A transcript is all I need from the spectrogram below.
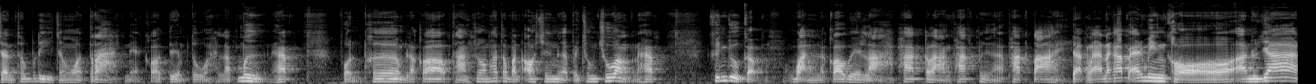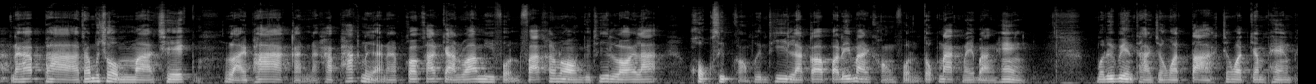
จันทบุรีจังหวัดตราดเนี่ยก็เตรียมตัวรับมือนะครับฝนเพิ่มแล้วก็ทางช่วงภาคตะวันออกเฉียงเหนือเป็นช่วงๆนะครับ ขึ้นอยู่กับวันแล้วก็เวลาภาคกลางภาคเหนือภาคใต้ จากนั้นนะครับแอดมินขออนุญาตนะครับ พาท่านผู้ชมมาเช็คหลายภาคกันนะครับ ภาคเหนือนะครับก็คาดการณ์ว่ามีฝนฟ้าขนองอยู่ที่ร้อยละ 60 ของพื้นที่ แล้วก็ปริมาณของฝนตกหนักในบางแห่ง บริเวณทางจังหวัดตาก จังหวัดกำแพงเพ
